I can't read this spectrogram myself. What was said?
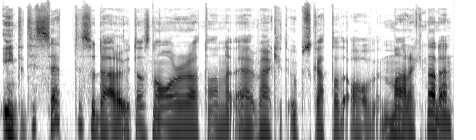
Inte till sättet sådär utan snarare att han är verkligt uppskattad av marknaden.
